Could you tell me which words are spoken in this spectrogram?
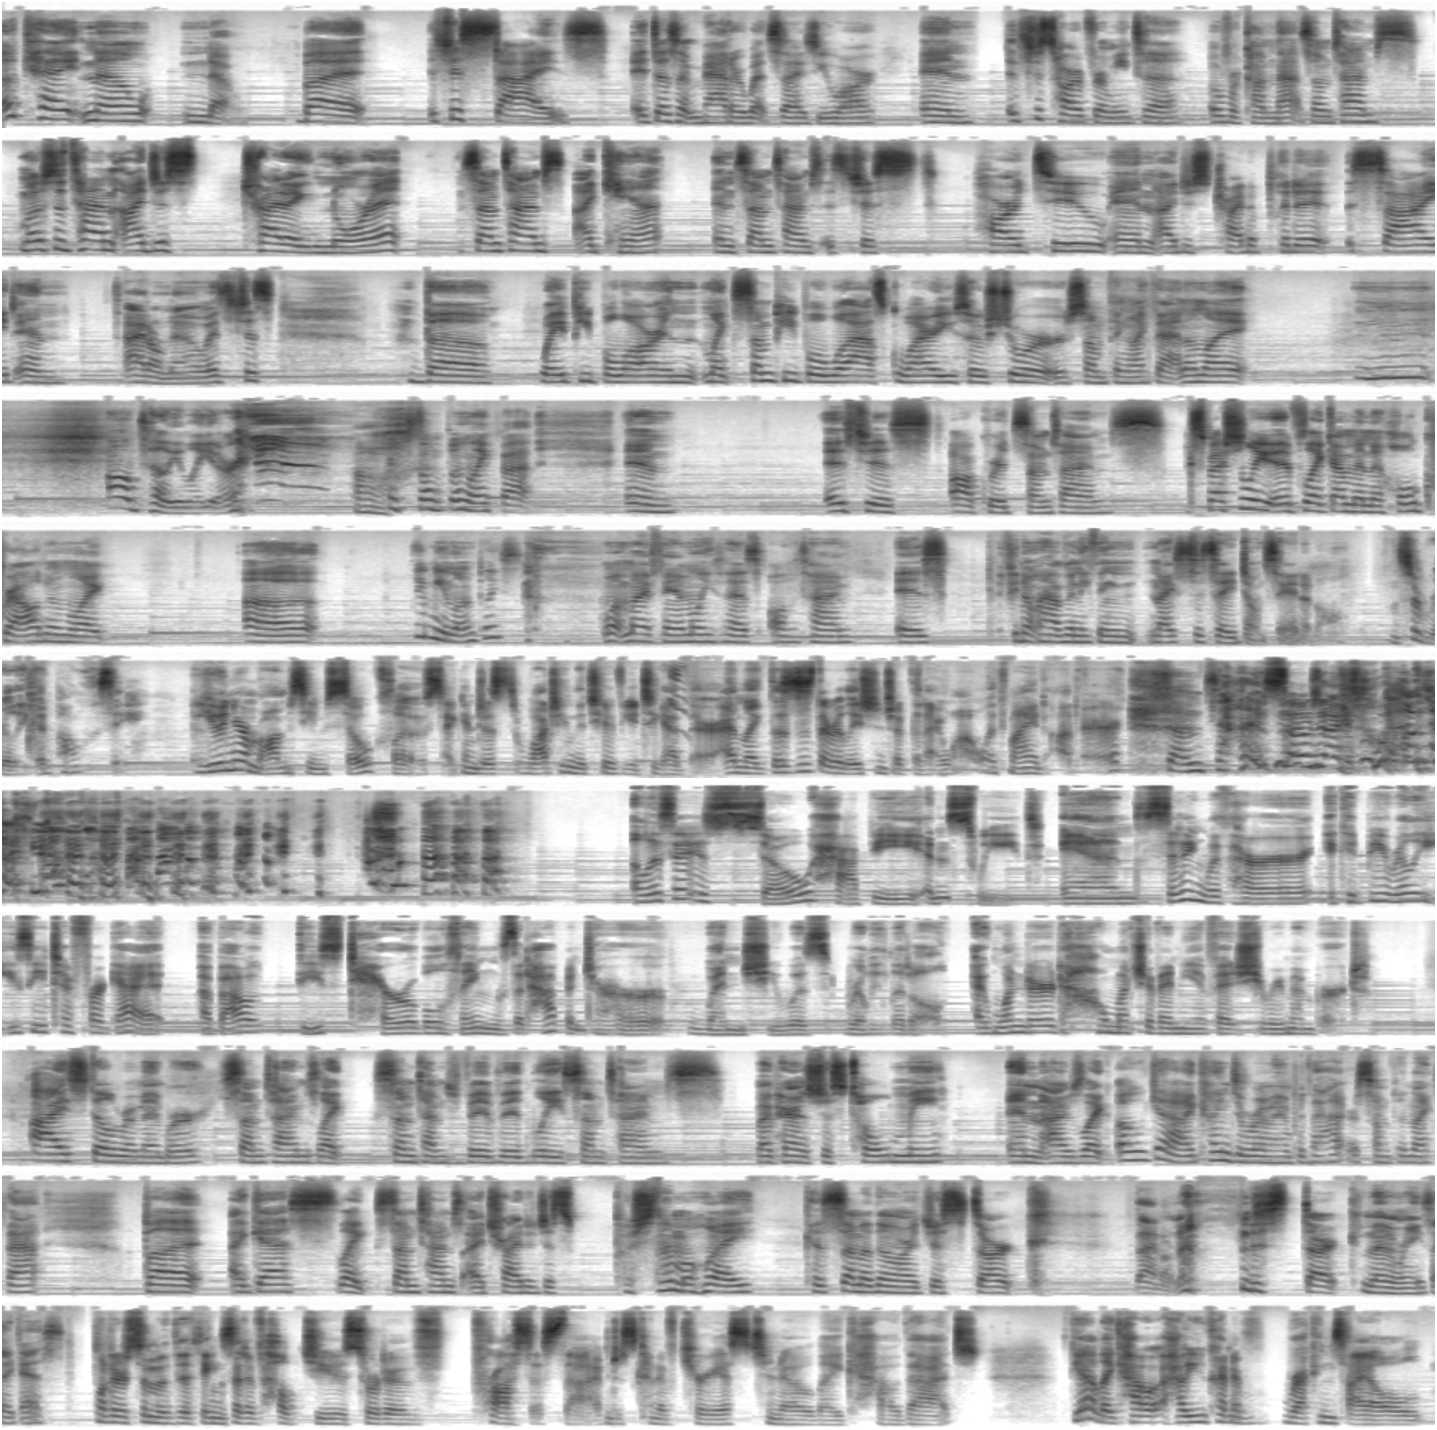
Okay, no, no. But it's just size. It doesn't matter what size you are. And it's just hard for me to overcome that sometimes. Most of the time, I just try to ignore it. Sometimes I can't, and sometimes it's just hard to, and I just try to put it aside. And I don't know, it's just the way people are. And like some people will ask, Why are you so short? or something like that. And I'm like, mm, I'll tell you later, oh. or something like that. And it's just awkward sometimes. Especially if like I'm in a whole crowd and I'm like, uh, leave me alone, please. what my family says all the time is if you don't have anything nice to say, don't say it at all. That's a really good policy. You and your mom seem so close. I can just watching the two of you together. I'm like, this is the relationship that I want with my daughter. Sometimes. Sometimes. Alyssa is so happy and sweet. And sitting with her, it could be really easy to forget about these terrible things that happened to her when she was really little. I wondered how much of any of it she remembered. I still remember sometimes, like sometimes vividly, sometimes my parents just told me, and I was like, oh, yeah, I kind of remember that or something like that. But I guess, like, sometimes I try to just push them away because some of them are just dark, I don't know, just dark memories, I guess. What are some of the things that have helped you sort of process that? I'm just kind of curious to know, like, how that, yeah, like how, how you kind of reconcile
